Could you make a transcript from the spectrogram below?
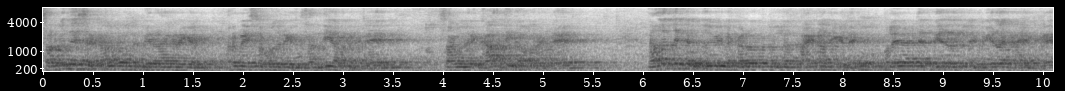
சர்வதேச கால்பந்து வீராங்கனைகள் அருமை சகோதரி சந்தியா அவர்களே சகோதரி கார்த்திகா அவர்கள் நலத்திட்ட உதவிகளை பெறுவதுள்ள பயனாளிகளே விளையாட்டு வீரர்களே வீராங்கனைகளே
